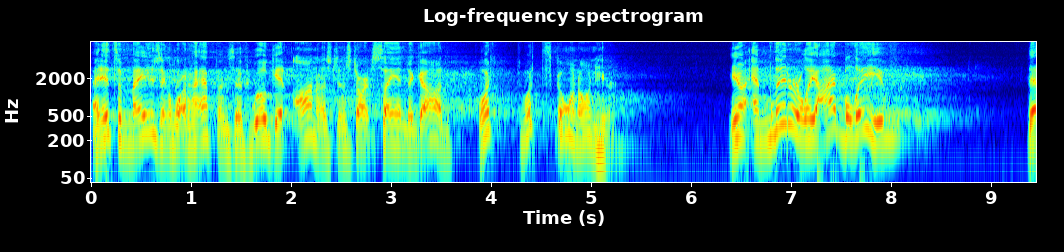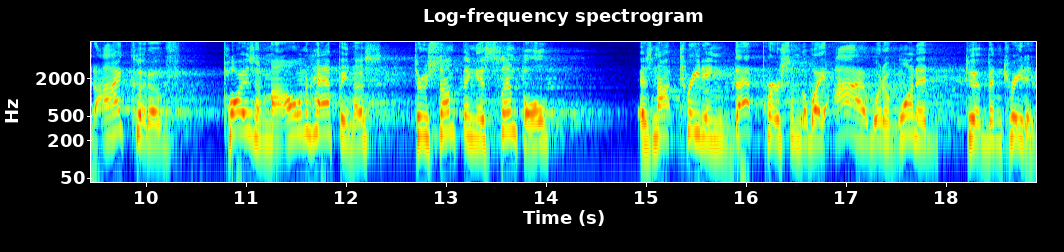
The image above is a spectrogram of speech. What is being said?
And it's amazing what happens if we'll get honest and start saying to God, what, what's going on here? You know, and literally I believe that I could have poisoned my own happiness through something as simple as not treating that person the way I would have wanted to have been treated.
